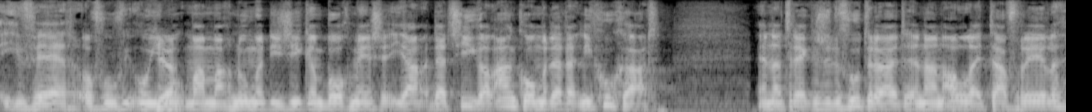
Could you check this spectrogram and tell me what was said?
Iver, of hoe, hoe je Ja. ook maar mag noemen, die zie ik een bocht missen. Ja, dat zie ik al aankomen dat dat niet goed gaat. En dan trekken ze de voet eruit en dan allerlei tafereelen.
